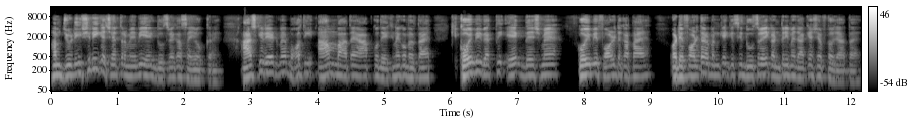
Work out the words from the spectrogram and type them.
हम जुडिशरी के क्षेत्र में भी एक दूसरे का सहयोग करें। आज की डेट में बहुत ही आम बात है, आपको देखने को मिलता है कि कोई भी व्यक्ति एक देश में कोई भी फॉल्ट करता है और डिफॉल्टर बन के किसी दूसरे कंट्री में जाके शिफ्ट हो जाता है।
